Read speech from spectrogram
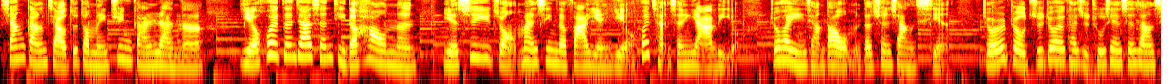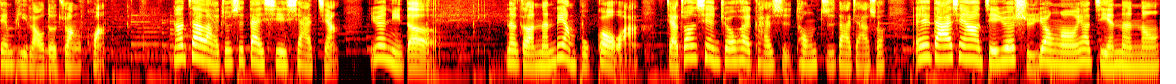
香港脚这种霉菌感染呐，也会增加身体的耗能。也是一种慢性的发炎，也会产生压力哦，就会影响到我们的肾上腺，久而久之就会开始出现肾上腺疲劳的状况。那再来就是代谢下降，因为你的那个能量不够啊，甲状腺就会开始通知大家说，诶，大家现在要节约使用哦，要节能哦。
